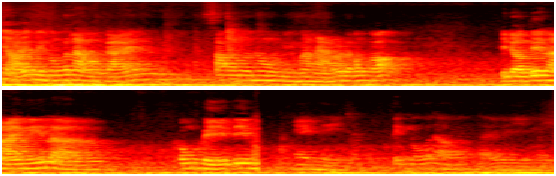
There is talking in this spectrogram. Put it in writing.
nhỏ nhưng mình không có làm một cái xong luôn không mình hoàn hảo được không có. Thì đầu tiên là anh nghĩ là không khí team em thì chắc tiếc nuối thôi tại vì mình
